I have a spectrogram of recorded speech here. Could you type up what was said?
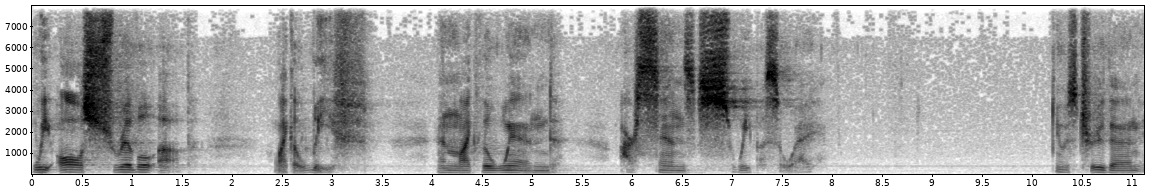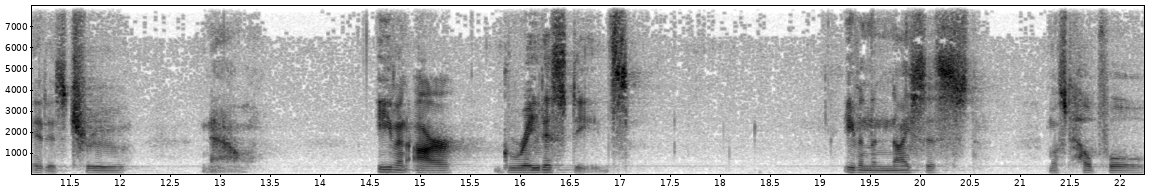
We all shrivel up like a leaf, and like the wind, our sins sweep us away. It was true then, it is true now. Even our greatest deeds, even the nicest, most helpful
